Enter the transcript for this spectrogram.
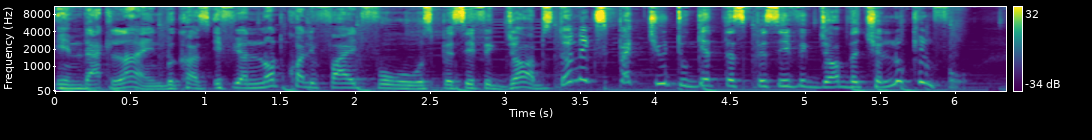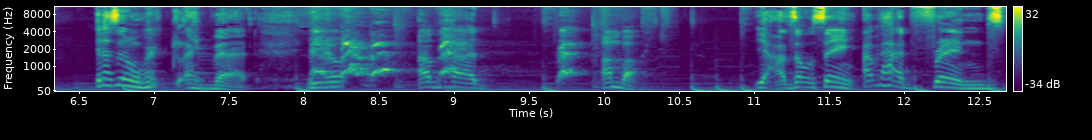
in that line because if you're not qualified for specific jobs, don't expect you to get the specific job that you're looking for. It doesn't work like that. You know, I've had Amber yeah, as I was saying, I've had friends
